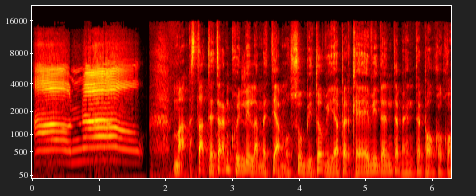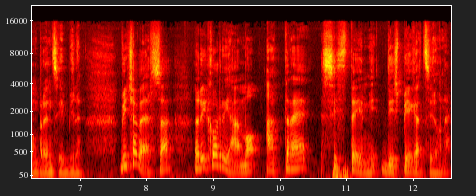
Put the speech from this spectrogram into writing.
Oh no! Ma state tranquilli, la mettiamo subito via perché è evidentemente poco comprensibile. Viceversa, ricorriamo a tre sistemi di spiegazione.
